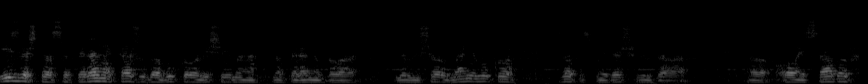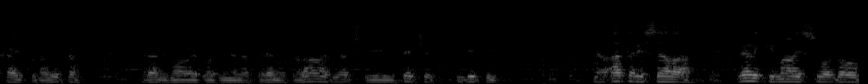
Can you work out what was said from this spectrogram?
izveštaja sa terena kažu da Vukova više ima na terenu Belave, da je u Mišoru manje Vukova, zato smo i rešili da ovaj sabor, hajku na Vuka, radimo ove godine na terenu Belava, znači gde će biti atari sela, veliki mali suodol,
